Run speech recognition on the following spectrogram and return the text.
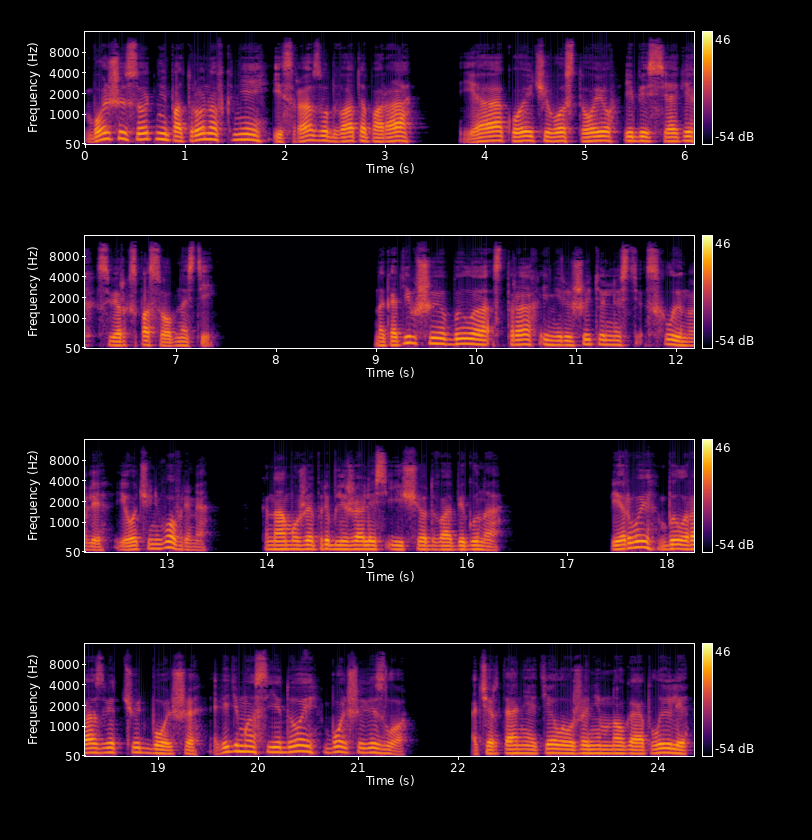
Больше сотни патронов к ней и сразу два топора. Я кое-чего стою и без всяких сверхспособностей. Накатившие было страх и нерешительность схлынули, и очень вовремя. К нам уже приближались еще два бегуна. Первый был развит чуть больше, видимо, с едой больше везло. Очертания тела уже немного оплыли,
